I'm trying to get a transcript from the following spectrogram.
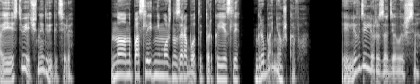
а есть вечные двигатели. Но на последний можно заработать только если грабанешь кого. Или в дилеры заделаешься.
